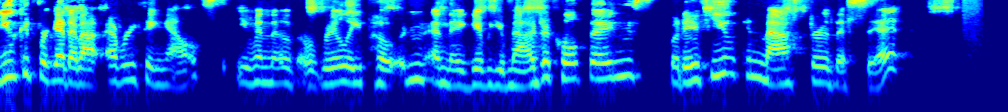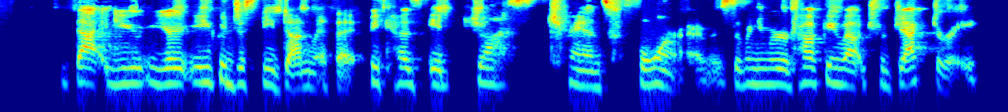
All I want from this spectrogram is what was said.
You could forget about everything else even though they're really potent and they give you magical things but if you can master the sit that you you you could just be done with it because it just transforms. When you were talking about trajectory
